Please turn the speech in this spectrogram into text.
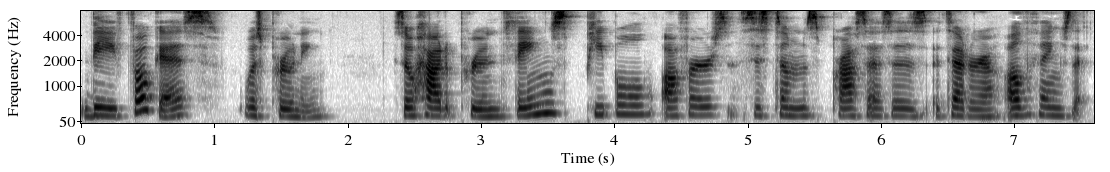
the focus was pruning. So, how to prune things, people, offers, systems, processes, etc., all the things that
